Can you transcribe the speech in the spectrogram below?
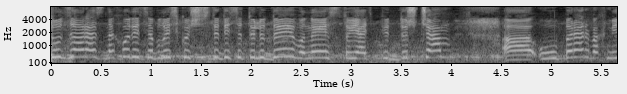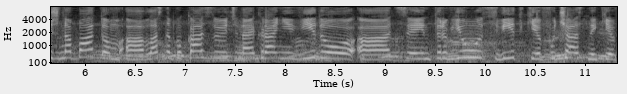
Тут зараз знаходиться близько 60 людей. Вони стоять під дощем. У перервах між набатом власне показують на екрані відео це інтерв'ю свідків, учасників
